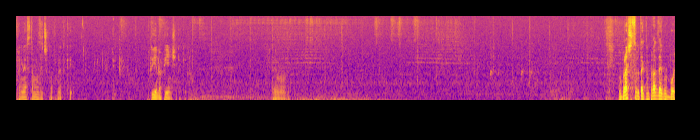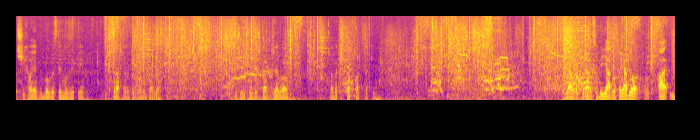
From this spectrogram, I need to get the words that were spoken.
Fajna jest ta muzyczka w ogóle, takie... Buduje napięcie takie. Tutaj może... Wyobraźcie sobie tak naprawdę jakby było cicho, jakby było bez tej muzyki. Straszne by to było naprawdę. Musi być muzyczka w. Albo jakiś podkład taki. Jadło, zbieramy sobie jadło. To jadło... A, i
